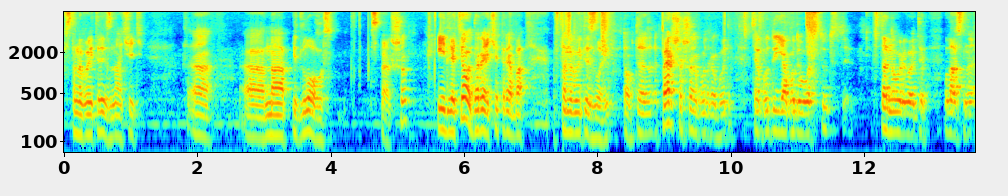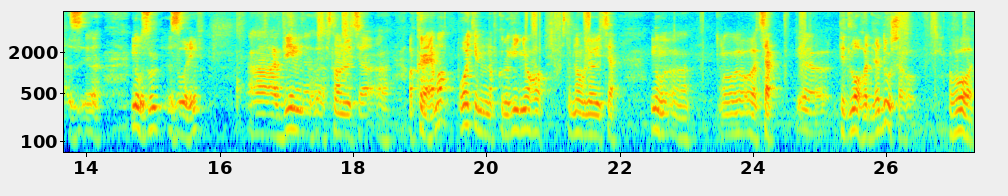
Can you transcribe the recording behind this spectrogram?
встановити, значить, е, е, на підлогу спершу. І для цього, до речі, треба встановити злив. Тобто, перше, що я буду робити, це буду, я буду ось тут встановлювати власне е, ну, злив. Він е, встановлюється е, окремо, потім навкруги нього встановлюється ну, е, е, підлога для душа. Вот.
